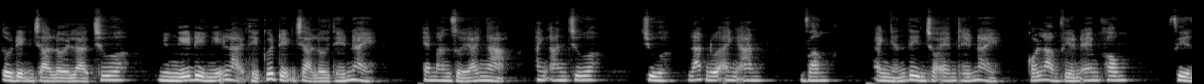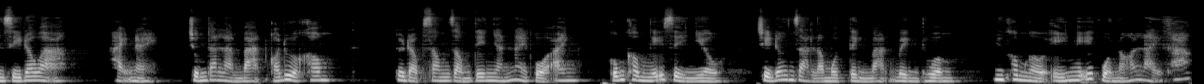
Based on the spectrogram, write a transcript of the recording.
Tôi định trả lời là chưa, nhưng nghĩ đi nghĩ lại thì quyết định trả lời thế này Em ăn rồi anh ạ Anh ăn chưa? Chưa, lát nữa anh ăn Vâng, anh nhắn tin cho em thế này Có làm phiền em không? Phiền gì đâu ạ Hạnh này, chúng ta làm bạn có được không? Tôi đọc xong dòng tin nhắn này của anh Cũng không nghĩ gì nhiều Chỉ đơn giản là một tình bạn bình thường Nhưng không ngờ ý nghĩ của nó lại khác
